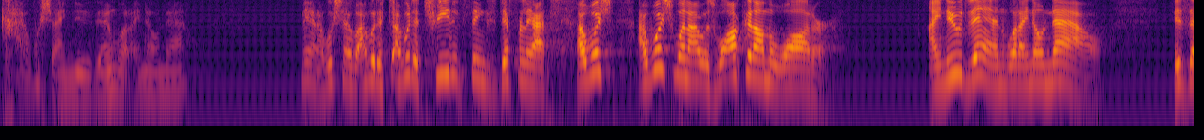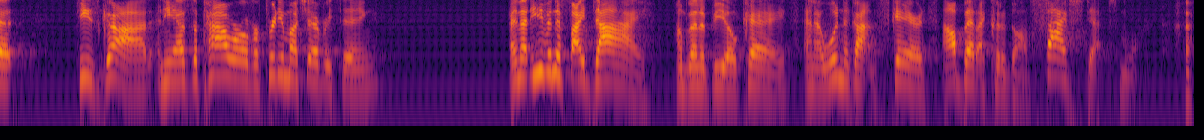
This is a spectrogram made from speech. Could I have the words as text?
God, I wish I knew then what I know now. Man, I wish I, I would have I would have treated things differently. I, I, wish, I wish when I was walking on the water, I knew then what I know now is that He's God and He has the power over pretty much everything. And that even if I die, I'm going to be okay. And I wouldn't have gotten scared. I'll bet I could have gone five steps more.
